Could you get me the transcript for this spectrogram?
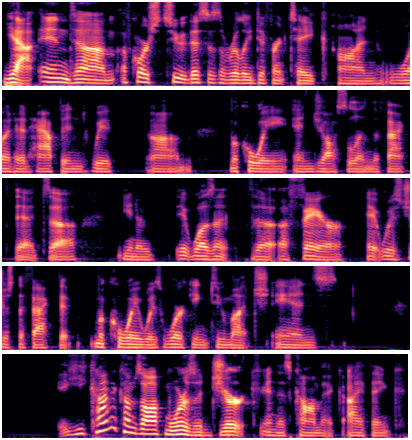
Yeah, and um, of course, too, this is a really different take on what had happened with um, McCoy and Jocelyn. The fact that, uh, you know, it wasn't the affair, it was just the fact that McCoy was working too much and he kind of comes off more as a jerk in this comic, I think,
